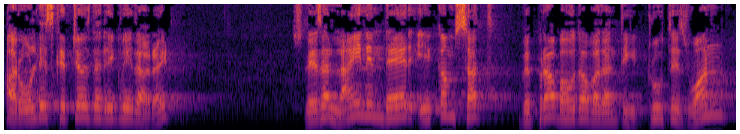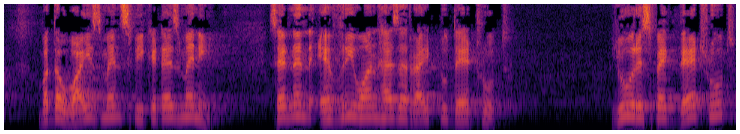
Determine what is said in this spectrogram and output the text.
our oldest scripture is the Rig Veda, right? So there's a line in there, Ekam Sat Vipra Bahuda Vadanti. Truth is one, but the wise men speak it as many. Said then everyone has a right to their truth. You respect their truth,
